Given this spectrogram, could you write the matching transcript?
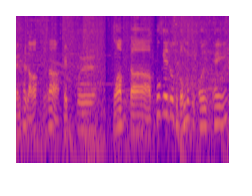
멘탈 나갔구나. 개꿀. 고맙다. 포기해줘서 너무, 고- 어, 에이.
